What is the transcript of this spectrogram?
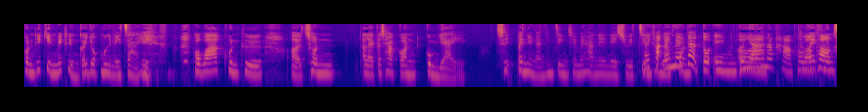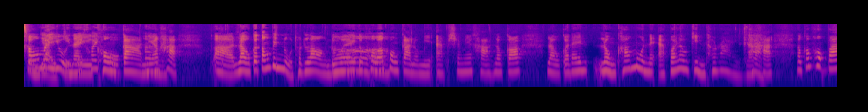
คนที่กินไม่ถึงก็ยกมือในใจ เพราะว่าคุณคือเออชนอะไรประชากรกลุ่มใหญ่ใช่เป็นอย่างนั้นจริง ๆ ใช่ไหมคะในในชีวิตจริงใช่ค่ะทำไมแล้วแม้คนแต่ตัวเองมันก็เออยากนะคะ เพราะทำไมว่าพอคนส่เข้าวนใหญ่มาอยู่กินในไม่ค่อยโครงการครบเนี่ยค่ะอ่า เราก็ต้องเป็นหนูทดลองด้วยเออก็เพราะว่าเออโครงการเรามีแอปใช่ไหมคะ แล้วก็เราก็ได้ลงข้อมูลในแอปว่าเรากินเท่าไหร่นะคะค่ะแล้วก็พบว่า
